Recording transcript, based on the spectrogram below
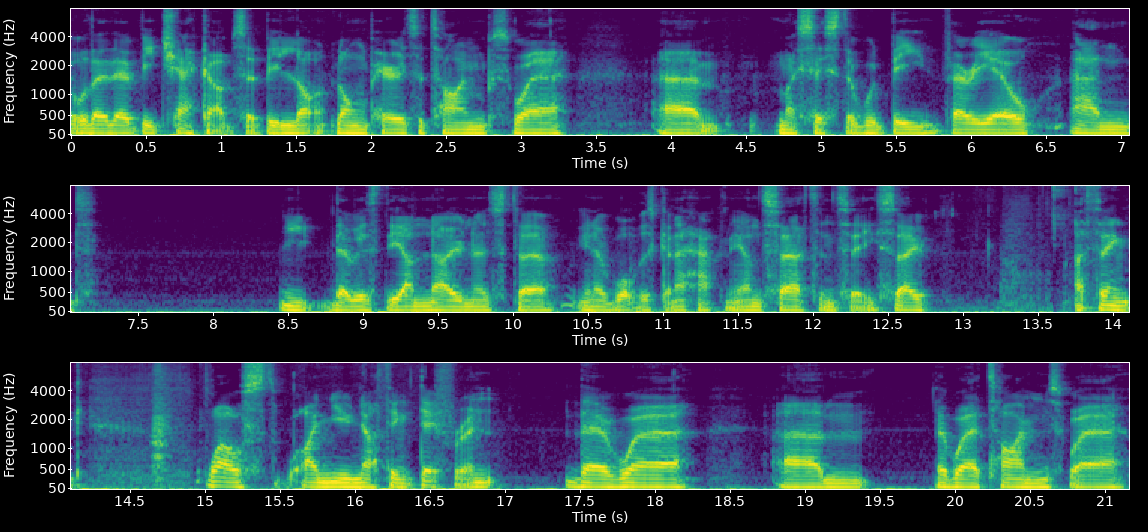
Although there'd be checkups, there'd be long, long periods of times where um, my sister would be very ill and you, there was the unknown as to you know what was going to happen, the uncertainty. So I think whilst I knew nothing different, there were um, there were times where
